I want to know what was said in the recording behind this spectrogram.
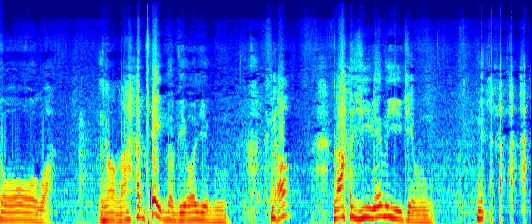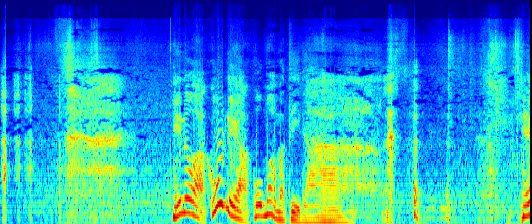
တော်ကွာနော်ငါသိပ်မပြောချင်ဘူးနော်ငါရည်လည်းမရည်ချင်ဘူးနင်းတော့ကကိုယ်နေရကိုမမသိတာဟဲ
